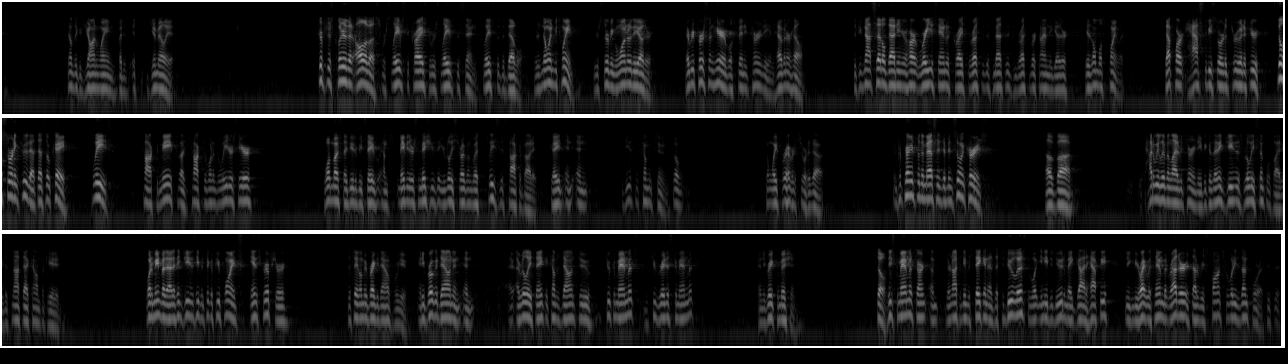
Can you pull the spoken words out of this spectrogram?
Sounds like a John Wayne, but it's, it's Jim Elliot. Scripture is clear that all of us were slaves to Christ or we're slaves to sin, slaves to the devil. There's no in between. You're serving one or the other. Every person here will spend eternity in heaven or hell. So if you've not settled that in your heart where you stand with Christ, the rest of this message, the rest of our time together is almost pointless. That part has to be sorted through. And if you're still sorting through that, that's okay. Please talk to me. Please talk to one of the leaders here. What must I do to be saved? maybe there's some issues that you're really struggling with. Please just talk about it. Okay? And, and Jesus is coming soon. So don't wait forever to sort it out. In preparing for the message, I've been so encouraged of uh, how do we live in light of eternity because I think Jesus really simplified it. It's not that complicated. What I mean by that, I think Jesus even took a few points in Scripture to say, let me break it down for you. And he broke it down, and, and I, I really think it comes down to two commandments, the two greatest commandments, and the Great Commission. So these commandments aren't um, they're not to be mistaken as a to-do list of what you need to do to make God happy so you can be right with him, but rather it's out of response for what he's done for us. It's a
